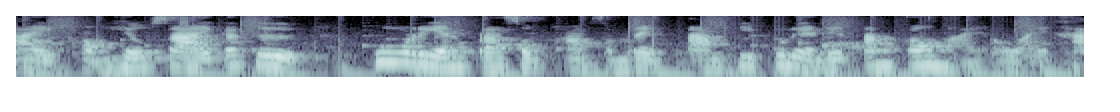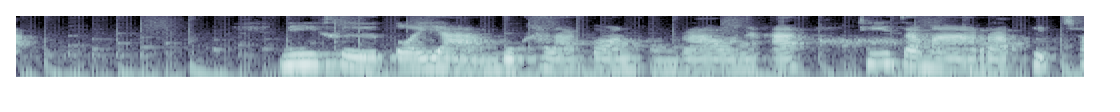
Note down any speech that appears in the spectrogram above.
ายของ Health Science ก็คือ ผู้เรียนประสบความสำเร็จตามที่ผู้เรียนได้ตั้งเป้าหมายเอาไว้ค่ะ นี่คือตัวอย่างบุคลากรของเรานะคะ ที่จะมารับผิดช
